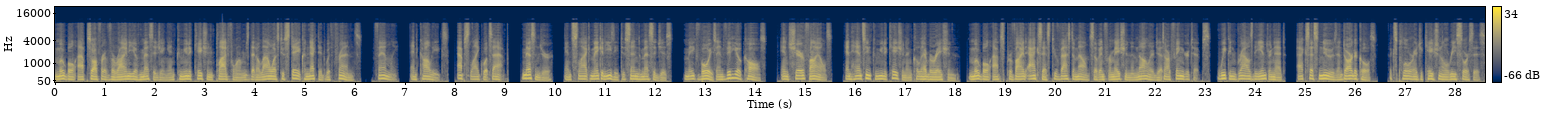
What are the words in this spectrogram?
Mobile apps offer a variety of messaging and communication platforms that allow us to stay connected with friends, family, and colleagues. Apps like WhatsApp, Messenger, and Slack make it easy to send messages, make voice and video calls, and share files, enhancing communication and collaboration. Mobile apps provide access to vast amounts of information and knowledge at our fingertips. We can browse the internet, access news and articles, explore educational resources,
